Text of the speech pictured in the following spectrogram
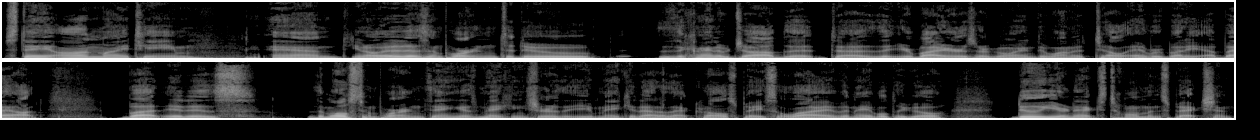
Stay on my team, and you know it is important to do the kind of job that uh, that your buyers are going to want to tell everybody about but it is the most important thing is making sure that you make it out of that crawl space alive and able to go do your next home inspection.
